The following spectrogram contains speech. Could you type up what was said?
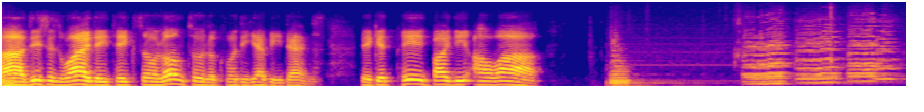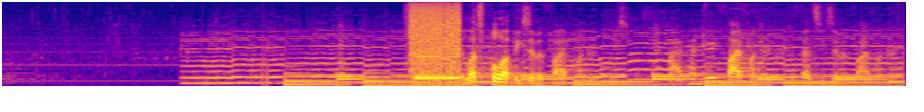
Ah, this is why they take so long to look for the evidence. They get paid by the hour. Let's pull up Exhibit 500, please. 500? 500, Defense Exhibit 500.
